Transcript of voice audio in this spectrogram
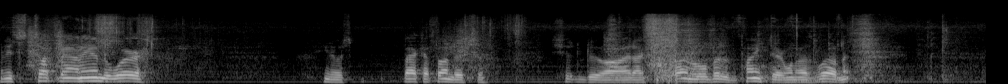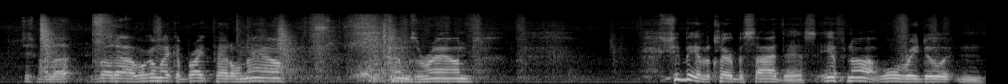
And it's tucked down in into where, you know, it's back up under, so should do all right. I burned a little bit of the paint there when I was welding it. Just my luck. But uh, we're going to make a brake pedal now. It comes around should be able to clear beside this. If not, we'll redo it and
